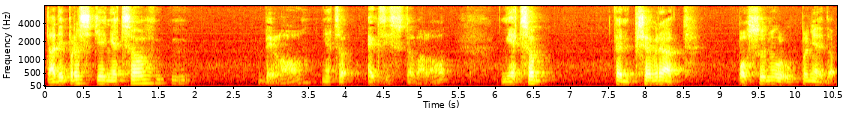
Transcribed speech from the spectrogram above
Tady prostě něco bylo, něco existovalo, něco ten převrat posunul úplně do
